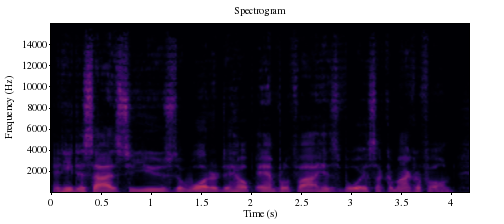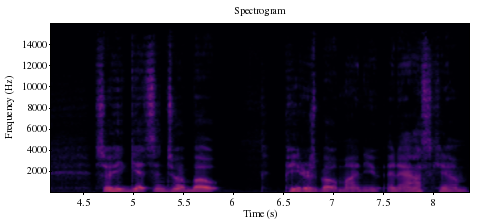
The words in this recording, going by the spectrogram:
and he decides to use the water to help amplify his voice like a microphone. So he gets into a boat Peter's boat, mind you, and asks him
